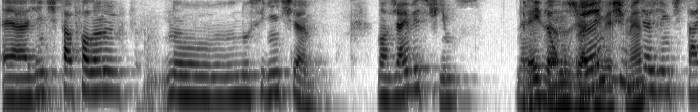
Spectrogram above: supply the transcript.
é, a gente está falando no, no seguinte âmbito. Nós já investimos. né? Três Então, anos já de antes investimento? de a gente estar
